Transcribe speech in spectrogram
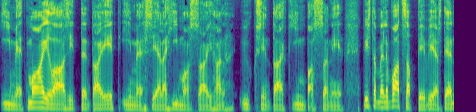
imet mailaa sitten tai et ime siellä himassa ihan yksin tai kimpassa, niin pistä meille WhatsAppiin viestiä 050533205.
